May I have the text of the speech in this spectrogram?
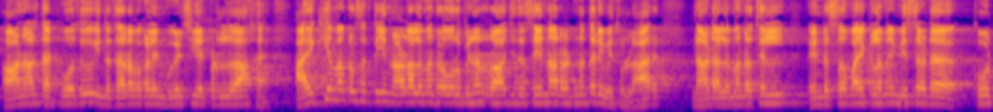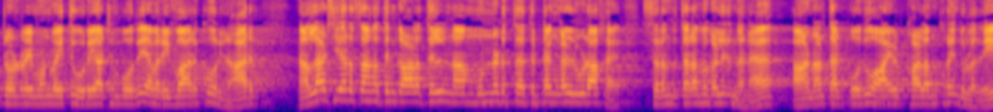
ஆனால் தற்போது இந்த தரவுகளின் வீழ்ச்சி ஏற்பட்டுள்ளதாக ஐக்கிய மக்கள் சக்தியின் நாடாளுமன்ற உறுப்பினர் ராஜித சேனாரட்ன தெரிவித்துள்ளார். நாடாளுமன்றத்தில் இன்று செவ்வாய்க்கிழமை விசேட கூட்டொன்றை முன்வைத்து உரையாற்றும் போதே அவர் இவ்வாறு கூறினார். நல்லாட்சி அரசாங்கத்தின் காலத்தில் நாம் முன்னெடுத்த திட்டங்கள் ஊடாக சிறந்த தரவுகள் இருந்தன. ஆனால் தற்போது ஆயுட்காலம் குறைந்துள்ளது.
